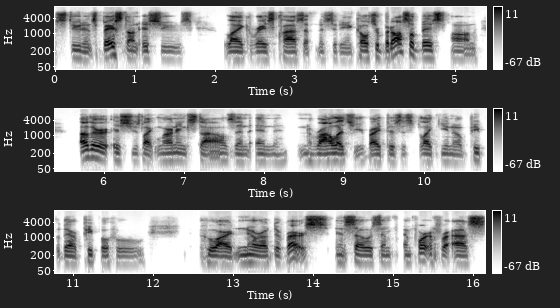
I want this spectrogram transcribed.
students based on issues like race, class, ethnicity, and culture, but also based on other issues like learning styles and, and neurology, right? There's this like, you know, people, there are people who who are neurodiverse. And so it's important for us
